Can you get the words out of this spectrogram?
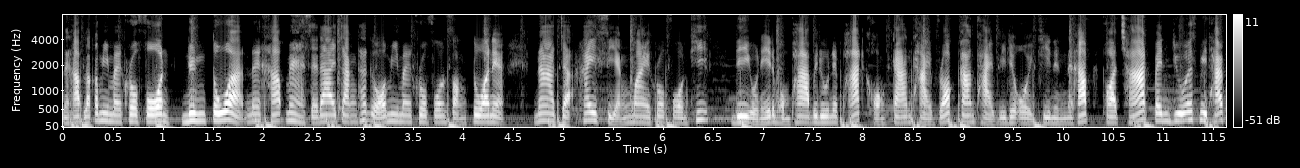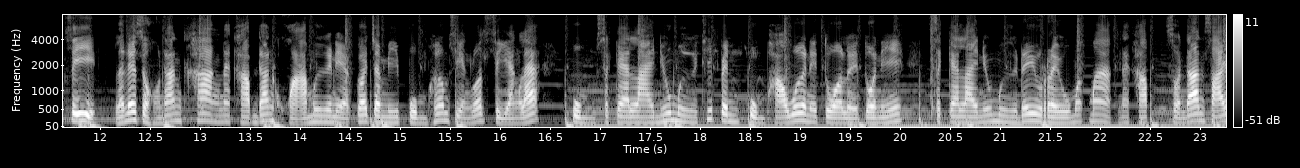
นะครับแล้วก็มีไมโครโฟน 1 ตัวนะครับแหมเสียดายจังถ้าเกิดว่ามีไมโครโฟน 2 ตัวเนี่ยน่าจะให้เสียงไมโครโฟนที่ดีกว่านี้เดี๋ยวผมพาไปดูในพาร์ทของการถ่ายบล็อกการถ่ายวิดีโออีกทีหนึ่งนะครับพอชาร์จเป็น USB Type C และในส่วนของด้านข้างนะครับด้านขวามือเนี่ยก็จะมีปุ่มเพิ่มเสียงลดเสียงและปุ่มสแกนลายนิ้วมือที่เป็นปุ่ม power ในตัวเลยตัวนี้ สแกนลายนิ้วมือได้เร็วมากๆนะครับส่วนด้านซ้าย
